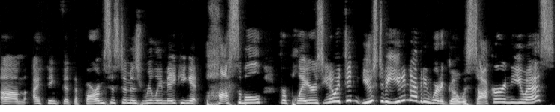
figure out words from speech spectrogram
Um i think that the farm system is really making it possible for players. You know it didn't used to be you didn't have anywhere to go with soccer in the us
